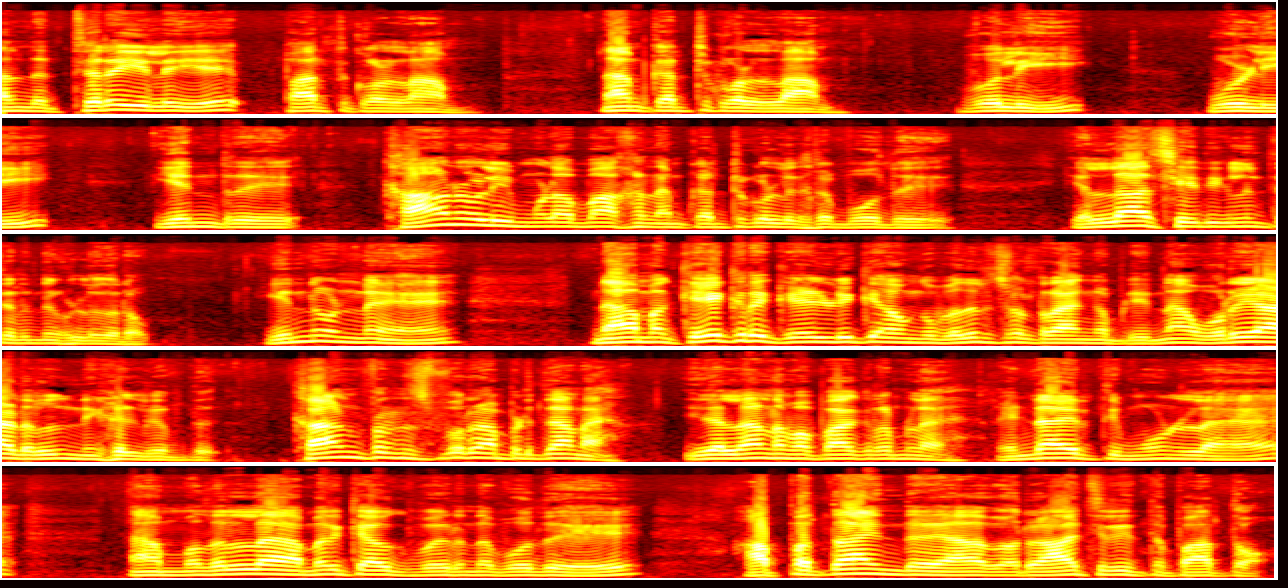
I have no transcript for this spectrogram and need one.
அந்த திரையிலேயே பார்த்து கொள்ளலாம் நாம் கற்றுக்கொள்ளலாம். ஒலி ஒளி என்று காணொளி மூலமாக நாம் கற்றுக்கொள்ளுகிற போது எல்லா செய்திகளும் தெரிந்து கொள்கிறோம் இன்னொன்று நாம் கேட்குற கேள்விக்கு அவங்க பதில் சொல்கிறாங்க அப்படின்னா உரையாடல் நிகழ்கிறது. கான்ஃபரன்ஸ் பூரா அப்படித்தானே? இதெல்லாம் நம்ம பார்க்குறோம்ல. ரெண்டாயிரத்தி மூணில் நான் முதல்ல அமெரிக்காவுக்கு போயிருந்த போது அப்போ தான் இந்த ஒரு ஆச்சரியத்தை பார்த்தோம்.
